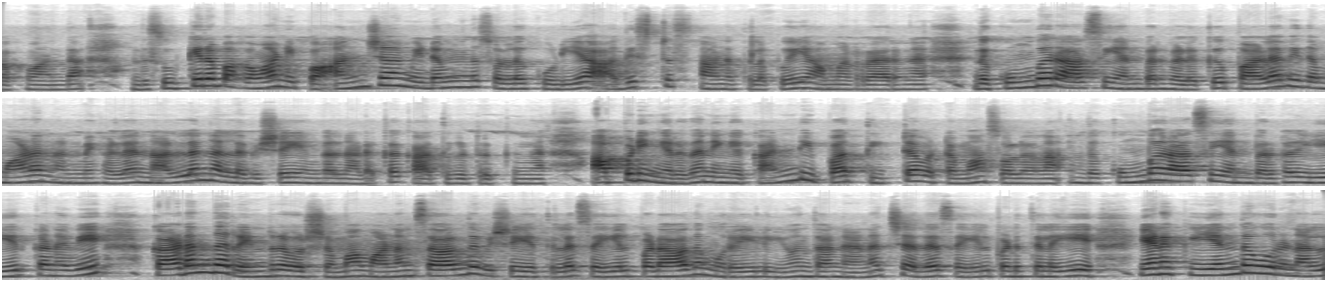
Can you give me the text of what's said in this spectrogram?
பகவான் தான். அந்த சுக்கிர பகவான் இப்போ அஞ்சாம் இடம்னு சொல்லக்கூடிய அதிர்ஷ்ட ஸ்தானத்தில் போய் அமர்றாருங்க. இந்த கும்ப ராசி அன்பர்களுக்கு பலவிதமான நன்மைகளை நல்ல நல்ல விஷயங்கள் நடக்க காத்துக்கிட்டு இருக்குங்க. அப்படிங்கிறத நீங்கள் கண்டிப்பாக திட்டவட்டமாக சொல்லலாம். இந்த கும்பராசி அன்பர்கள் ஏற்கனவே கடந்த ரெண்டரை வருஷமாக மனம் சார்ந்த விஷயத்தில் செயல்படாத முறையிலையும் தான் நினச்சதை செயல்படுத்தலையே. எனக்கு எந்த ஒரு நல்ல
